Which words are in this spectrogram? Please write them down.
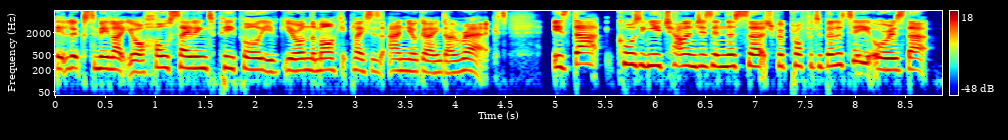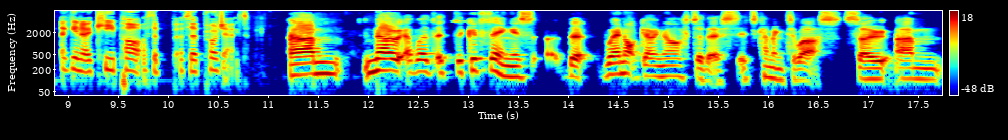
it looks to me like you're wholesaling to people, you are on the marketplaces, and you're going direct. Is that causing you challenges in the search for profitability, or is that you know a key part of the of the project? Um, no, uh, well, the, the, good thing is that we're not going after this; it's coming to us. So, um,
